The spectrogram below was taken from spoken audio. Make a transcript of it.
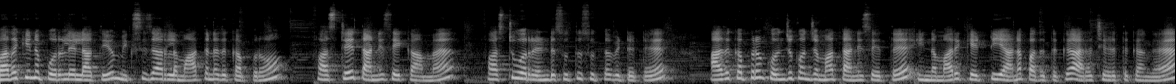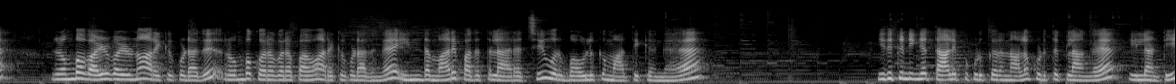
வதக்கின பொருள் எல்லாத்தையும் மிக்ஸி ஜாரில் மாற்றினதுக்கப்புறம் ஃபஸ்ட்டே தண்ணி சேர்க்காமல் ஃபஸ்ட்டு ஒரு ரெண்டு சுற்று சுற்ற விட்டுட்டு அதுக்கப்புறம் கொஞ்சம் கொஞ்சமாக தண்ணி சேர்த்து இந்த மாதிரி கெட்டியான பதத்துக்கு அரைச்சி எடுத்துக்கோங்க. ரொம்ப வழுவழுனும் அரைக்கக்கூடாது ரொம்ப குறகுறப்பாகவும் அரைக்கக்கூடாதுங்க. இந்த மாதிரி பதத்தில் அரைச்சி ஒரு பவுலுக்கு மாற்றிக்கோங்க இதுக்கு நீங்கள் தாளிப்பு கொடுக்குறனாலும் கொடுத்துக்கலாங்க. இல்லாட்டி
